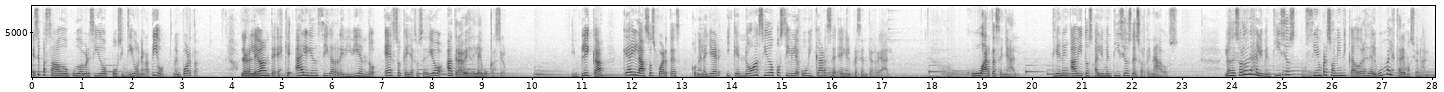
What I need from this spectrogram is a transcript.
Ese pasado pudo haber sido positivo o negativo, no importa. Lo relevante es que alguien siga reviviendo eso que ya sucedió a través de la evocación. Implica que hay lazos fuertes con el ayer y que no ha sido posible ubicarse en el presente real. Cuarta señal. Tienen hábitos alimenticios desordenados. Los desórdenes alimenticios siempre son indicadores de algún malestar emocional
